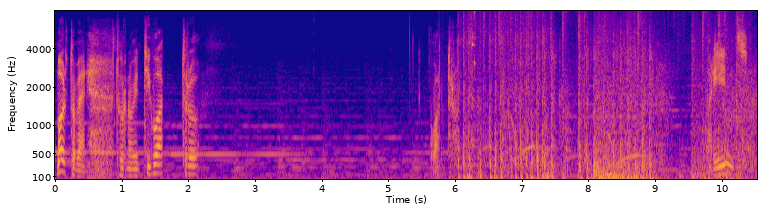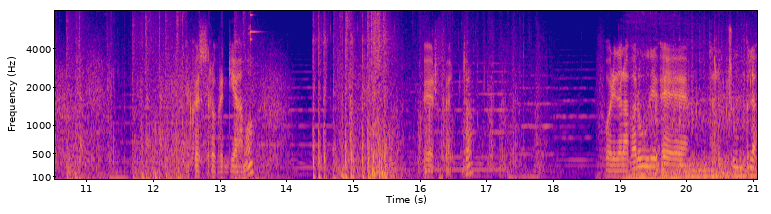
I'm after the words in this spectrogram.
Molto bene, turno 24. 4. Marines. E questo lo prendiamo. Perfetto. Fuori dalla palude, eh, dalla giungla.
